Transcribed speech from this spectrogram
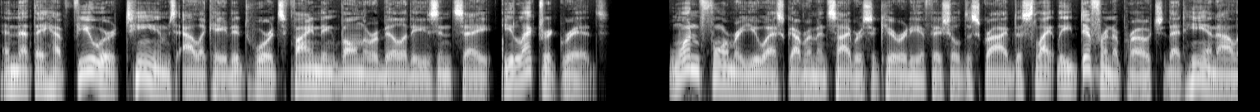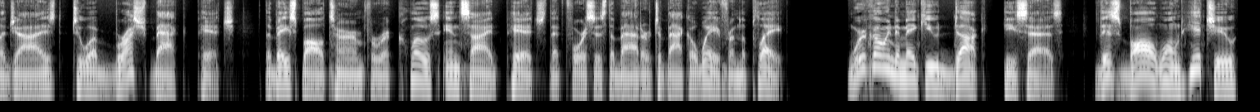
and that they have fewer teams allocated towards finding vulnerabilities in, say, electric grids. One former U.S. government cybersecurity official described a slightly different approach that he analogized to a brushback pitch the baseball term for a close inside pitch that forces the batter to back away from the plate. We're going to make you duck, he says. this ball won't hit you,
